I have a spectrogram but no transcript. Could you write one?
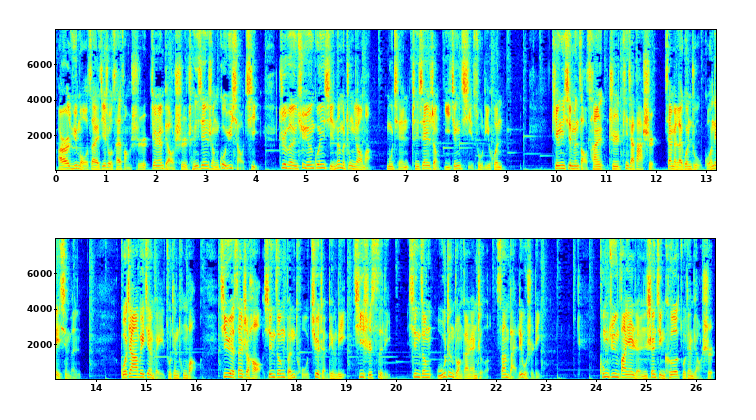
而于某在接受采访时，竟然表示陈先生过于小气，质问血缘关系那么重要吗？目前，陈先生已经起诉离婚。听新闻早餐知天下大事，下面来关注国内新闻。国家卫健委昨天通报。七月三十号新增本土确诊病例七十四例，新增无症状感染者三百六十例。空军发言人申进科昨天表示，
